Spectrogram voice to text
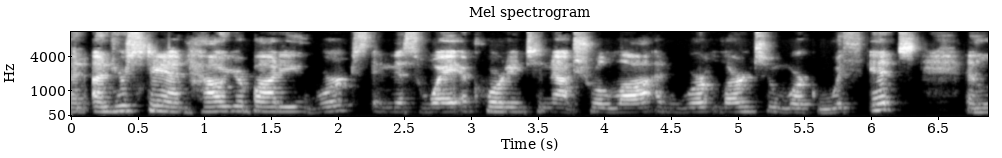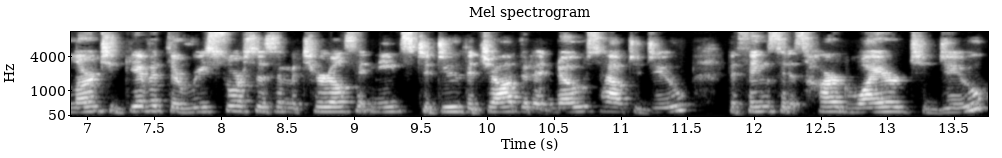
and understand how your body works in this way according to natural law and work, learn to work with it and learn to give it the resources and materials it needs to do the job that it knows how to do, the things that it's hardwired to do,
